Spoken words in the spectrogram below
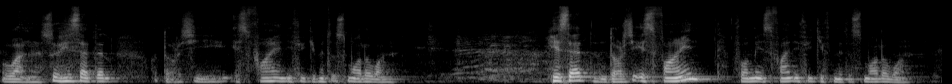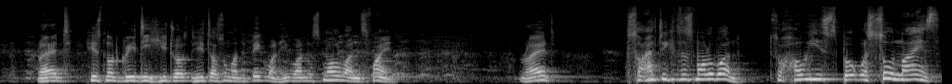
One. So he said that oh, Dorji, it's fine if you give me the smaller one. He said, Dorji, it's fine. For me, it's fine if you give me the smaller one right? He's not greedy. He, does, he doesn't want the big one. He wants the small one. It's fine, right? So I have to give the smaller one. So how he spoke was so nice.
